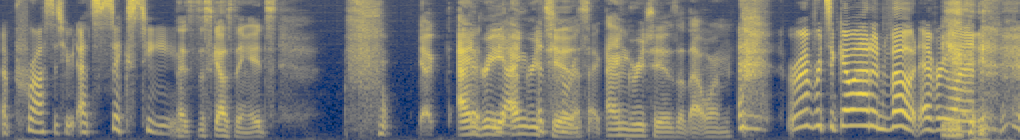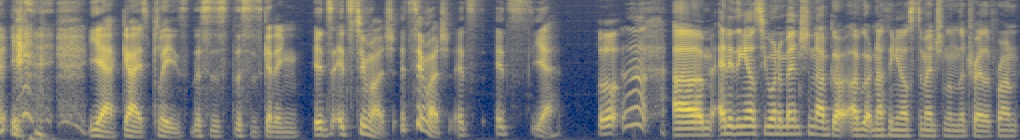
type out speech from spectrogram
a prostitute at sixteen. It's disgusting. It's angry yeah, angry it's tears. horrific. Angry tears at that one. Remember to go out and vote, everyone. yeah, guys, please. This is this is getting it's it's too much. It's too much. It's it's yeah. Ugh. Ugh. Um, anything else you want to mention? I've got I've got nothing else to mention on the trailer front.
